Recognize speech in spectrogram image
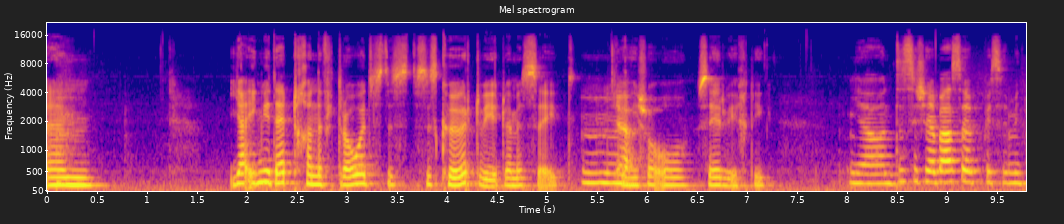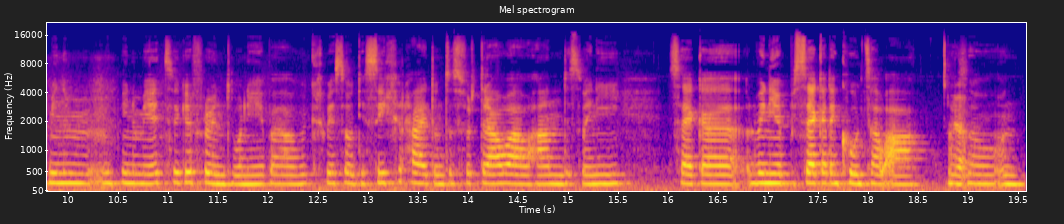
Ähm, ja, irgendwie dort können vertrauen, dass, das, dass es gehört wird, wenn man es sagt. Mhm. Das Ja. finde ich schon auch sehr wichtig. Ja, und das ist eben auch so etwas mit meinem, mit meinem jetzigen Freund, wo ich eben auch wirklich wie so die Sicherheit und das Vertrauen auch habe, dass wenn ich, sage, wenn ich etwas sage, dann kommt es auch an. Ja. Also, und,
